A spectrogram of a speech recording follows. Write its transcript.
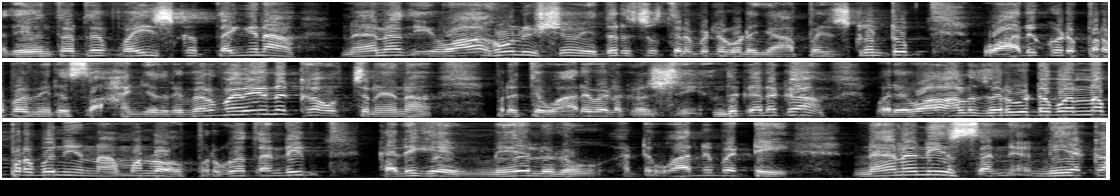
అదేం తర్వాత వయసుకు తగిన నేను వివాహం విషయం ఎదురు చూస్తున్న బిడ్డలు కూడా జ్ఞాపించుకుంటూ వారు కూడా ప్రభ మీరు సహాయం చేద్దరు ఎవరైనా కావచ్చు నైనా ప్రతి వారి వేళ కలిసి. ఎందుకనక వారి వివాహాలు జరగటం వలన ప్రభు నీ నామంలో పురుగుతండి. కలిగే మేలును అంటే వారిని బట్టి నేను నీ సన్ని నీ యొక్క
